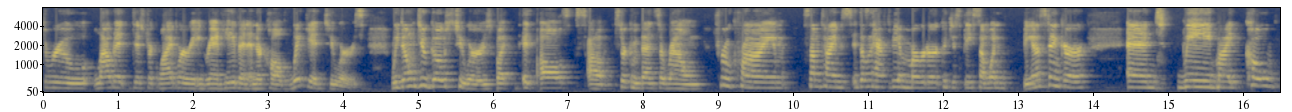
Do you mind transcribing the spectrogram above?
through Loutit District Library in Grand Haven, and they're called Wicked tours. We don't do ghost tours, but it all um, circumvents around true crime. Sometimes it doesn't have to be a murder; it could just be someone being a stinker. And we, my co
